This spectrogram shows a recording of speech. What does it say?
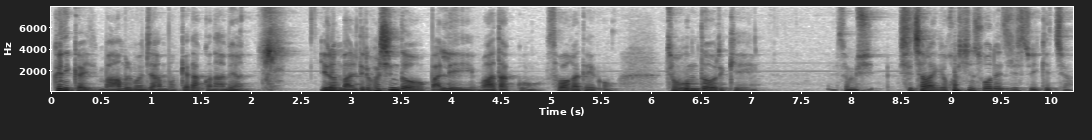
그러니까 이 마음을 먼저 한번 깨닫고 나면 이런 말들이 훨씬 더 빨리 와닿고 소화가 되고 조금 더 이렇게 좀 시- 실천하기 훨씬 수월해질 수 있겠죠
